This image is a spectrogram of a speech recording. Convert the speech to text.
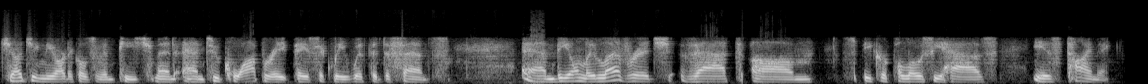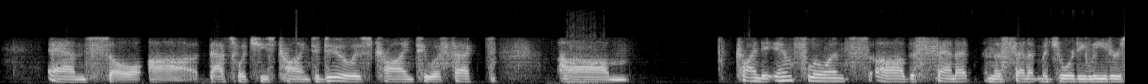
judging the articles of impeachment and to cooperate basically with the defense. And the only leverage that um, Speaker Pelosi has is timing. And so uh, that's what she's trying to do is trying to affect, um, trying to influence uh, the Senate and the Senate Majority Leader's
